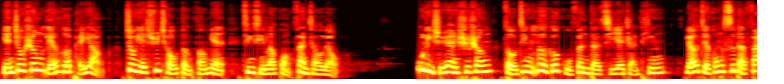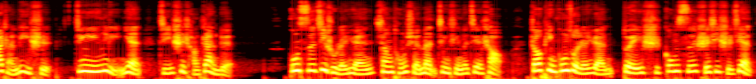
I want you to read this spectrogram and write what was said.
研究生联合培养、就业需求等方面进行了广泛交流。物理学院师生走进乐歌股份的企业展厅，了解公司的发展历史、经营理念及市场战略。公司技术人员向同学们进行了介绍，招聘工作人员对实公司实习实践、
